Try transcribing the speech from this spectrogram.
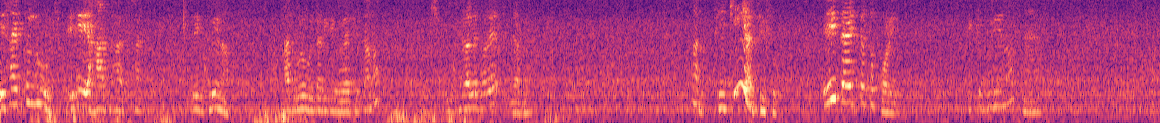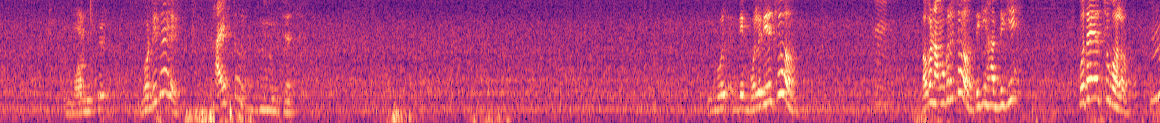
এই সাইড তো লুজ। এই যে হাত হাত হাত। ঘুরে না হাতগুলো উল্টা দিকে ঘুরে আছে কেন ঘুরালে পরে যাবে। হ্যাঁ ঠিকই আছে তো। এই তো পরে। একটু ঘুরিয়ে নাও হ্যাঁ। বডিতে বডি সাইড তো লুজ আছে। বলে- বলে দিয়েছ? হ্যাঁ। বাবা নাম করেছ? দেখি হাত দেখি। কোথায় যাচ্ছো বলো? হুম?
